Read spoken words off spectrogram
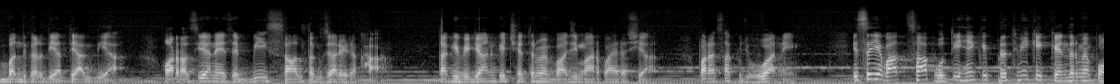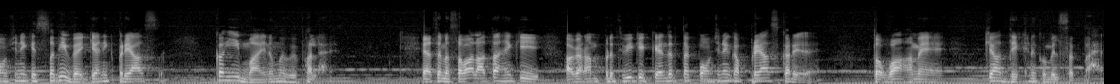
बंद कर दिया, त्याग दिया। और रसिया ने इसे 20 साल तक जारी रखा, ताकि विज्ञान के क्षेत्र में बाजी मार पाए रशिया पर ऐसा कुछ हुआ नहीं। इससे यह बात साफ़ होती है कि पृथ्वी के केंद्र में पहुँचने के सभी वैज्ञानिक प्रयास कई मायनों में विफल है। ऐसे में सवाल आता है कि अगर हम पृथ्वी के केंद्र तक पहुँचने का प्रयास करें तो वह हमें क्या देखने को मिल सकता है?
